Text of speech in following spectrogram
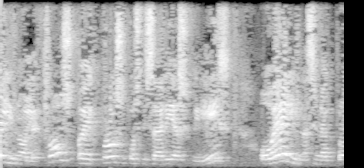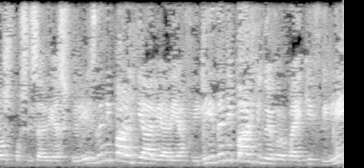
Έλληνο Λευκός, ο εκπρόσωπος της Αρίας Φυλής, ο Έλληνας είναι ο εκπρόσωπος της Αρίας Φυλή, δεν υπάρχει άλλη Αρία Φυλή, δεν υπάρχει η Ευρωπαϊκή Φυλή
